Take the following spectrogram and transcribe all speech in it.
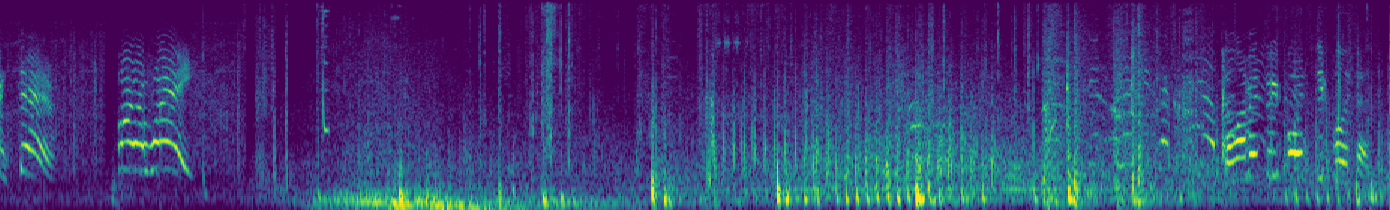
Tank there! Far away! Telemetry point depleted.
